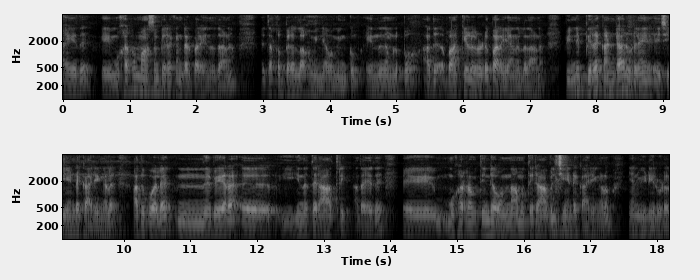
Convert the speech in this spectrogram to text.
അതായത് മുഹർറം മാസം പിറക്കണ്ടാൽ കണ്ടാൽ പറയുന്നതാണ് തക്കബൽ അള്ളാഹു മിന്നാമിക്കും എന്ന് നമ്മളിപ്പോൾ അത് ബാക്കിയുള്ളവരോട് പറയുക എന്നുള്ളതാണ് പിന്നെ പിറ കണ്ടാൽ ഉടനെ ചെയ്യേണ്ട കാര്യങ്ങൾ അതുപോലെ വേറെ ഇന്നത്തെ രാത്രി അതായത് മുഹറത്തിന്റെ ഒന്നാമത്തെ രാവിലെ ചെയ്യേണ്ട കാര്യങ്ങളും ഞാൻ വീഡിയോയിലൂടെ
